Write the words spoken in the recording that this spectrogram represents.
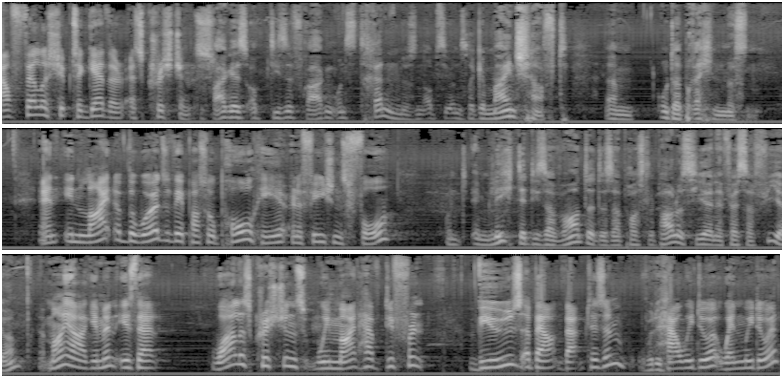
our fellowship together as Die Christians? Frage ist, ob diese Fragen uns trennen müssen, ob sie unsere Gemeinschaft ähm, unterbrechen müssen. And in light of the words of the Apostle Paul here in Ephesians 4, Und im Lichte dieser Worte des Apostel Paulus hier in Epheser 4 my argument is that while as Christians we might have different views about baptism, how we do it, when we do it,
